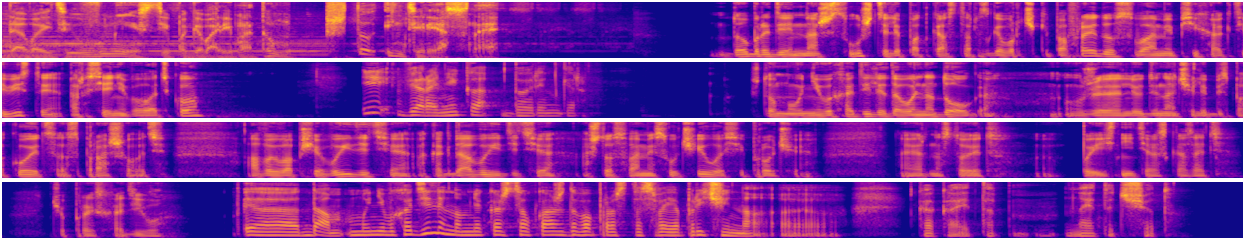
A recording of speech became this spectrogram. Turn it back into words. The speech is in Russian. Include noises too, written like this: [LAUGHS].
Давайте вместе поговорим о том, что интересно. Добрый день, наши слушатели подкаста «Разговорчики по Фрейду». С вами психоактивисты Арсений Володько и Вероника Дорингер. Что мы не выходили довольно долго. Уже люди начали беспокоиться, спрашивать, а вы вообще выйдете, а когда выйдете, а что с вами случилось и прочее. Наверное, стоит э, пояснить и рассказать, что происходило. Э, да, мы не выходили, но мне кажется, у каждого просто своя причина. Э, какая-то на этот счет.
